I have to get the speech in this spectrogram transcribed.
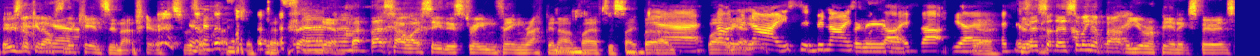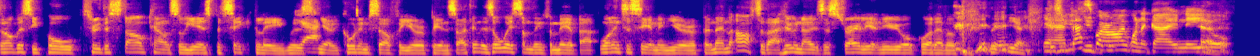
Who's looking after Yeah. the kids in that period? Was it? So, yeah, that, that's how I see this dream thing wrapping up. I have to say, but um, yeah, well, that'd yeah. be nice. It'd be nice with Brilliant. that if that, yeah. yeah, because there's there's something about the European experience, and obviously Paul through the Style Council years particularly was Yeah. you know he called himself a European. So I think there's always something for me about wanting to see him in Europe, and then after that, who knows, Australia, New York, whatever. But, yeah, 'cause Yeah, you- that's you where do- I want to go, New Yeah. York.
